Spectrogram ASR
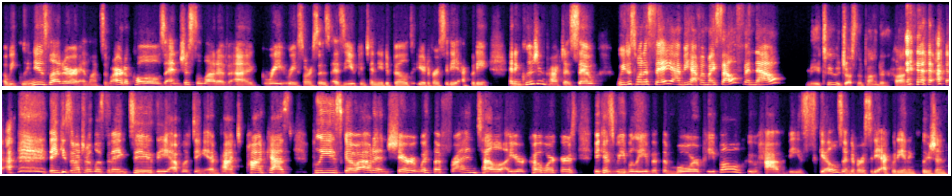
a weekly newsletter and lots of articles and just a lot of uh, great resources as you continue to build your diversity, equity, and inclusion practice. So we just want to say on behalf of myself and now me too, Justin Ponder. Hi. Thank you so much for listening to the Uplifting Impact podcast. Please go out and share it with a friend, tell your coworkers, because we believe that the more people who have these skills in diversity, equity, and inclusion,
